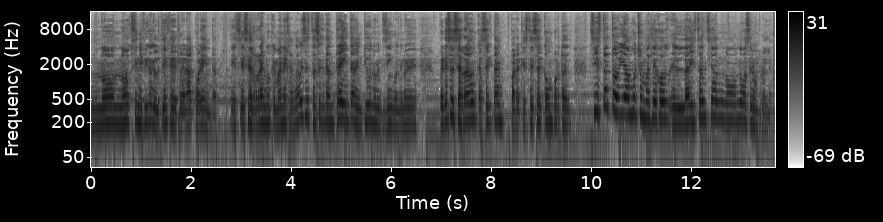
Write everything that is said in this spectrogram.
No, no significa que lo tienes que declarar a 40. Ese es el rango que manejan. A veces te aceptan 30, 21, 25, 29. Pero ese es el rango que aceptan para que esté cerca de un portal. Si está todavía mucho más lejos, la distancia no, no va a ser un problema.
